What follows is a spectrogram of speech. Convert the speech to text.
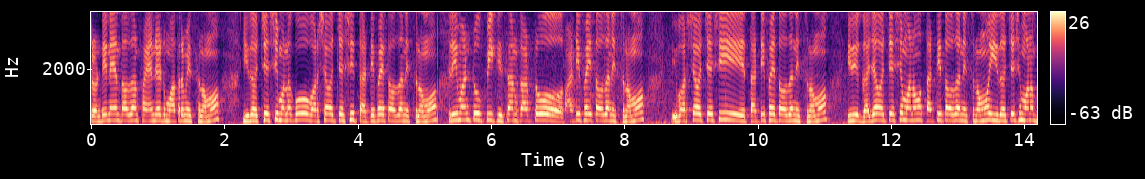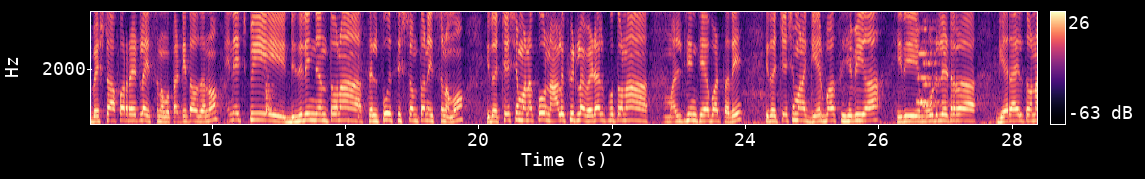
twenty nine thousand five hundred మాత్రమే ఇస్తున్నాము. ఇది వచ్చేసి మనకు వర్ష వచ్చేసి థర్టీ ఫైవ్ థౌసండ్ ఇస్తున్నాము. Three one two P Kisan corp to forty five thousand ఇస్తున్నాము. ఈ వర్ష వచ్చేసి థర్టీ ఫైవ్ థౌసండ్ ఇస్తున్నాము. ఇది గజ వచ్చేసి మనము థర్టీ థౌసండ్ ఇస్తున్నాము. ఇది వచ్చేసి మనం బెస్ట్ ఆఫర్ రేట్లో ఇస్తున్నాము థర్టీ థౌసండ్. ఎన్హెచ్పి డీజిల్ ఇంజన్తోన సెల్ఫ్ సిస్టమ్తో ఇస్తున్నాము. ఇది వచ్చేసి మనకు నాలుగు ఫీట్ల వెడల్పుతోన మల్చింగ్ చేయబడుతుంది. ఇది వచ్చేసి మన గేర్ బాక్స్ హెవీగా ఇది మూడు లీటర్ గేర్ ఆయిల్తోన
